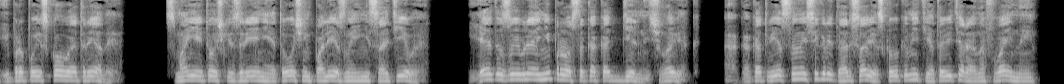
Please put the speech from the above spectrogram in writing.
и про поисковые отряды. С моей точки зрения, это очень полезные инициативы. Я это заявляю не просто как отдельный человек, а как ответственный секретарь Советского комитета ветеранов войны.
